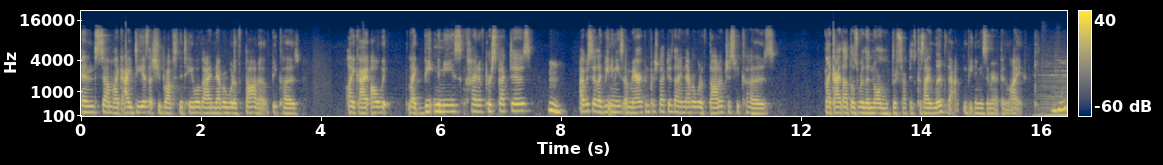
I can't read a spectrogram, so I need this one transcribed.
and some like ideas that she brought to the table that I never would have thought of because like I always like Vietnamese kind of perspectives. Hmm. I would say like Vietnamese American perspectives that I never would have thought of just because like I thought those were the normal perspectives because I lived that Vietnamese American life. Mm-hmm.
